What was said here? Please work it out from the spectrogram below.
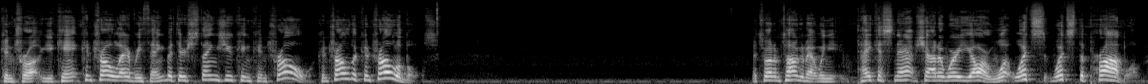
Control you can't control everything, but there's things you can control. Control the controllables. That's what I'm talking about. When you take a snapshot of where you are, what, what's what's the problem?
